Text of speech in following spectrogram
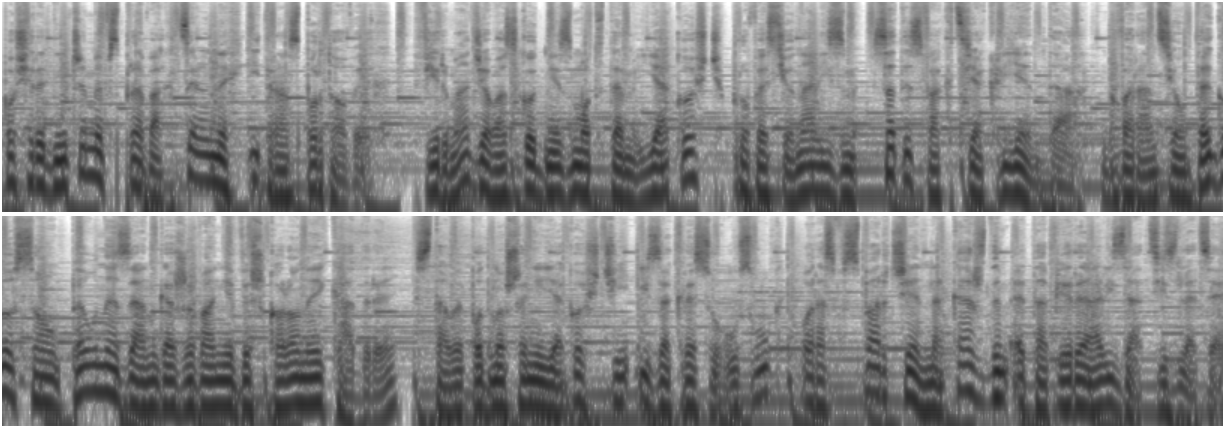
pośredniczymy w sprawach celnych i transportowych. Firma działa zgodnie z mottem jakość, profesjonalizm, satysfakcja klienta. Gwarancją tego są pełne zaangażowanie wyszkolonej kadry, stałe podnoszenie jakości i zakresu usług oraz wsparcie na każdym etapie realizacji zleceń.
